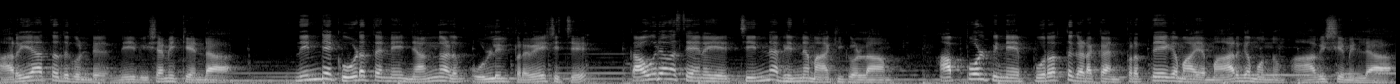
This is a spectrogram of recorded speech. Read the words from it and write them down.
അറിയാത്തതുകൊണ്ട് നീ വിഷമിക്കേണ്ട. നിന്റെ കൂടെ തന്നെ ഞങ്ങളും ഉള്ളിൽ പ്രവേശിച്ച് കൗരവസേനയെ ചിഹ്ന ഭിന്നമാക്കിക്കൊള്ളാം അപ്പോൾ പിന്നെ പുറത്തു കടക്കാൻ പ്രത്യേകമായ മാർഗമൊന്നും ആവശ്യമില്ല.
